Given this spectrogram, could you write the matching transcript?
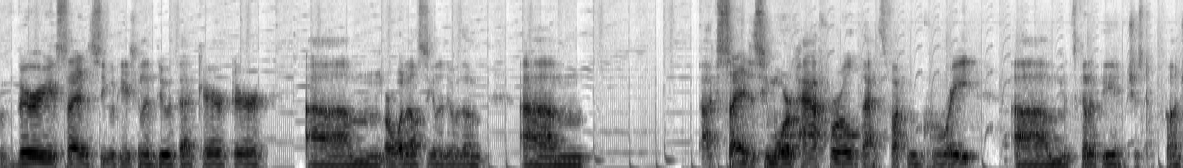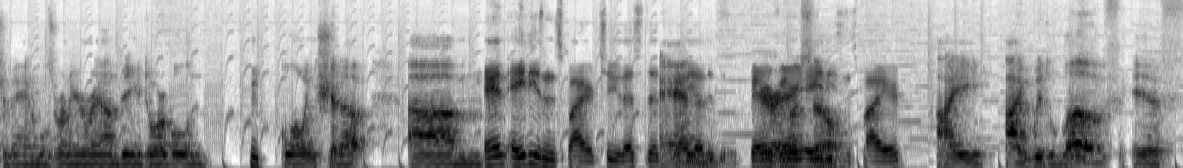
very excited to see what he's going to do with that character, um, or what else he's going to do with him. Um, excited to see more of Half World. That's fucking great. Um, it's going to be just a bunch of animals running around, being adorable and blowing shit up. Um, And 80s inspired too. That's the, the other very very very, much so. 80s inspired. I I would love if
